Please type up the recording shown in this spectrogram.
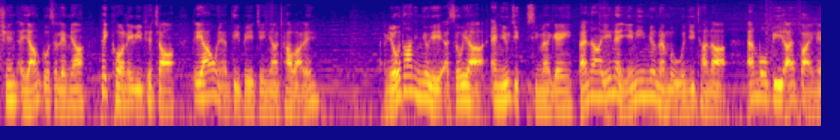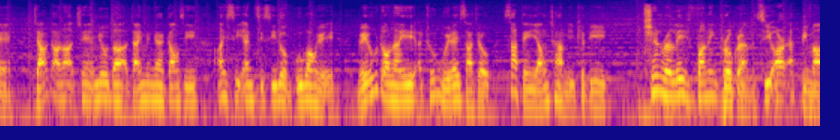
Chin အယောင်ကိုယ်စားလှယ်များဖိတ်ခေါ်နေပြီဖြစ်ကြောင်းတရားဝင်အသိပေးကြေညာထားပါတယ်။အမျိုးသားညီညွတ်ရေးအစိုးရ NUG စီမံကိန်းဗန်နာရေးနဲ့ယင်းနှီးမြှုပ်နှံမှုဝန်ကြီးဌာန MOPFI နဲ့ဂျာကာလအချင်းအမျိုးသားအတိုင်းအမြံကောင်စီ ICNCC တို့ပူးပေါင်း၍ຫນွေဦးတော်လှန်ရေးအထူးငွေတိုက်စာချုပ်စတင်ရောင်းချမည်ဖြစ်ပြီး Chin Relief Funding Program CRFP မှာ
